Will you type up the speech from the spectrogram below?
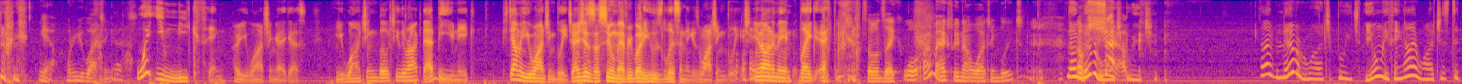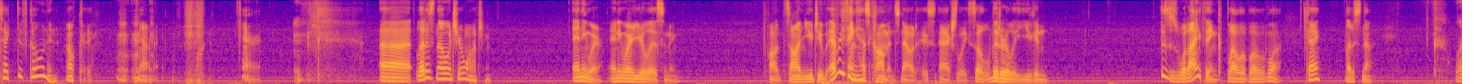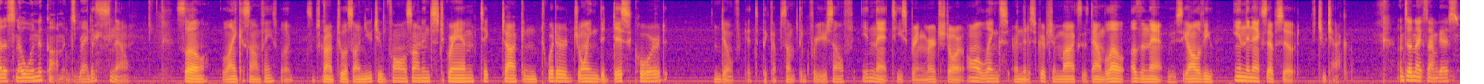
yeah. What are you watching, guys? what unique thing are you watching? I guess you watching Bocchi the Rock? That'd be unique. If you tell me you're watching Bleach, I just assume everybody who's listening is watching Bleach. You know what I mean? Like, Someone's like, "Well, I'm actually not watching Bleach." I've Oh, never shut watched up. Bleach. I've never watched Bleach. The only thing I watch is Detective Conan. Okay. All right. All right. Uh, let us know what you're watching. Anywhere, anywhere you're listening. On- It's on YouTube. Everything has comments nowadays, actually. So literally, you can. This is what I think. Blah blah blah blah blah. Okay, let us know. Let us know in the comments, Brandon. Let us know. So, like us on Facebook, subscribe to us on YouTube, follow us on Instagram, TikTok, and Twitter. Join the Discord. And don't forget to pick up something for yourself in that Teespring merch store. All links are in the description boxes down below. Other than that, we will see all of you in the next episode of Chuchaku. Until next time, guys.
